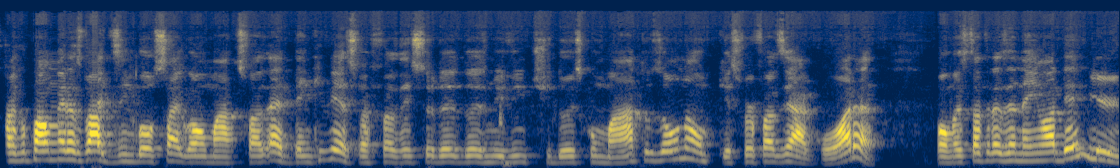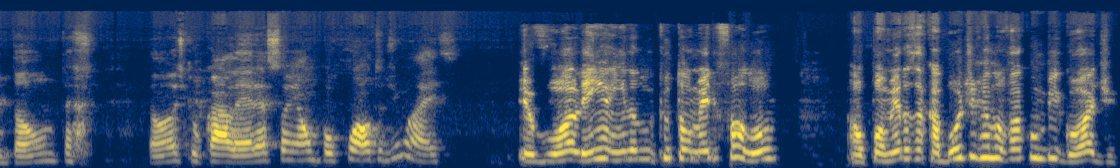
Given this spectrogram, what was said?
Só que o Palmeiras vai desembolsar igual o Matos faz. É, tem que ver se vai fazer isso em 2022 com o Matos ou não. Porque se for fazer agora, o Palmeiras tá trazendo aí o Ademir. Então, então acho que o Calera é sonhar um pouco alto demais. Eu vou além ainda do que o Tomelli falou. Ah, O Palmeiras acabou de renovar com o bigode.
